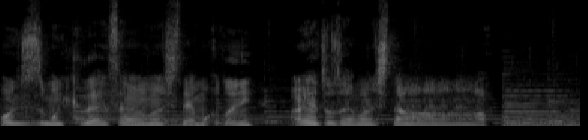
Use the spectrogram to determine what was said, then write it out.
本日もお聴きくださいまして誠にありがとうございました。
